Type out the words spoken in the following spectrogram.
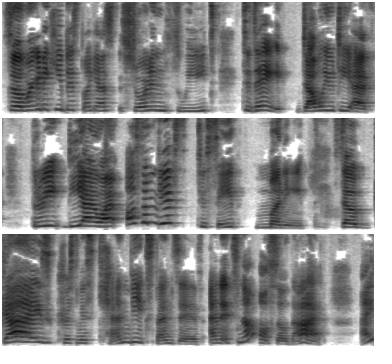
So we're going to keep this podcast short and sweet. Today, WTF, three DIY awesome gifts to save money. So, guys, Christmas can be expensive, and it's not also that. I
